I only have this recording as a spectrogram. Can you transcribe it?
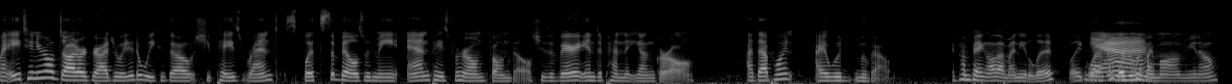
My 18 year old daughter graduated a week ago. She pays rent, splits the bills with me, and pays for her own phone bill. She's a very independent young girl. At that point, I would move out. If I'm paying all that money to live, like, why am I living with my mom, you know?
